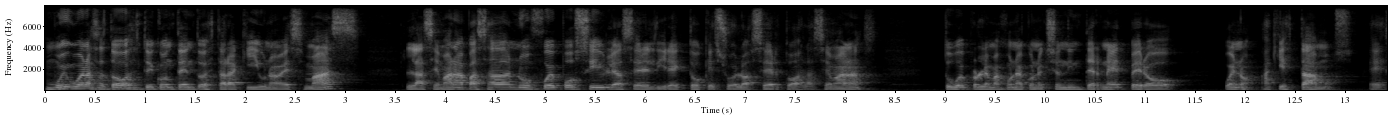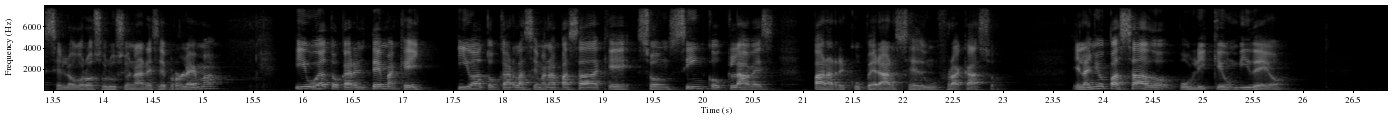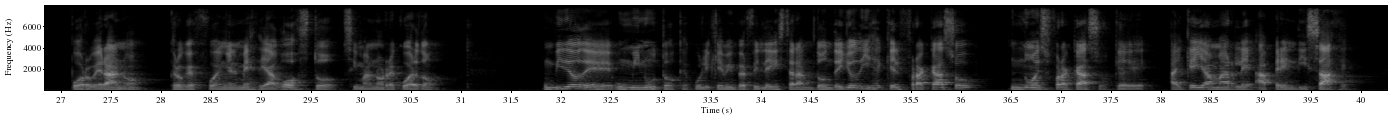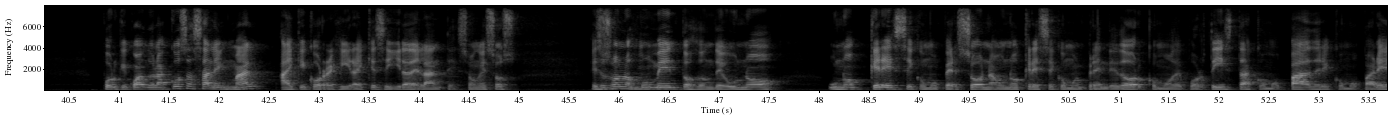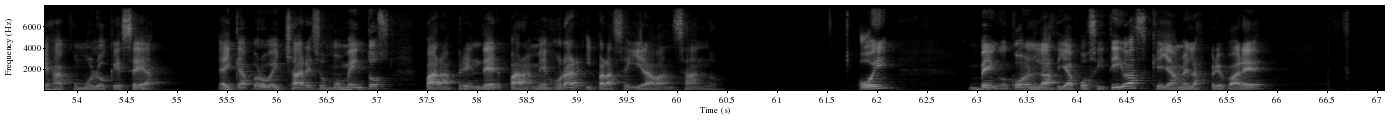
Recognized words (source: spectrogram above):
Muy buenas a todos, estoy contento de estar aquí una vez más. La semana pasada no fue posible hacer el directo que suelo hacer todas las semanas. Tuve problemas con la conexión de internet, pero bueno, aquí estamos. Eh, se logró solucionar ese problema y voy a tocar el tema que iba a tocar la semana pasada, que son cinco claves para recuperarse de un fracaso. El año pasado publiqué un video por verano creo que fue en el mes de agosto, si mal no recuerdo, un video de un minuto que publiqué en mi perfil de Instagram donde yo dije que el fracaso no es fracaso, que hay que llamarle aprendizaje. Porque cuando las cosas salen mal, hay que corregir, hay que seguir adelante. Son esos, esos son los momentos donde uno, uno crece como persona, uno crece como emprendedor, como deportista, como padre, como pareja, como lo que sea. Hay que aprovechar esos momentos para aprender, para mejorar y para seguir avanzando. Hoy vengo con las diapositivas que ya me las preparé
